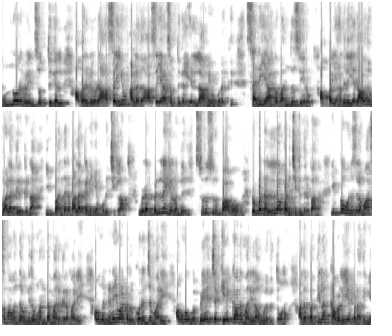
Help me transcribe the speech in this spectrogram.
முன்னோர்களின் சொத்துகள் அவர்களோட அசையும் அல்லது அசையா சொத்துகள் எல்லாமே உங்களுக்கு சரியாக வந்து சேரும். அப்ப அதுல ஏதாவது வழக்கு இருக்குன்னா இப்ப அந்த வழக்கை நீங்க முடிச்சுக்கலாம். உங்களோட பிள்ளைகள் வந்து சுறுசுறுப்பாகவும் ரொம்ப நல்லா படிச்சுட்டு இருந்திருப்பாங்க. இப்ப ஒரு சில மாசமா வந்து அவங்க ஏதோ மந்தமா இருக்கிற மாதிரி அவங்க நினைவாற்றல் குறைஞ்ச மாதிரி அவங்க உங்க பேச்சை கேட்காத மாதிரிலாம் உங்களுக்கு தோணும். அதை பத்திலாம் கவலையே படாதீங்க.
